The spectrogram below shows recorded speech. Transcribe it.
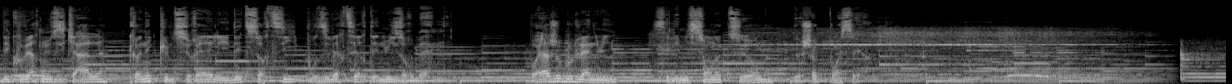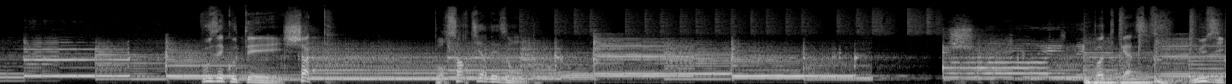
Découvertes musicales, chroniques culturelles et idées de sortie pour divertir tes nuits urbaines. Voyage au bout de la nuit, c'est l'émission nocturne de choc.ca. Vous écoutez Choc pour sortir des ondes. Podcast, musique,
